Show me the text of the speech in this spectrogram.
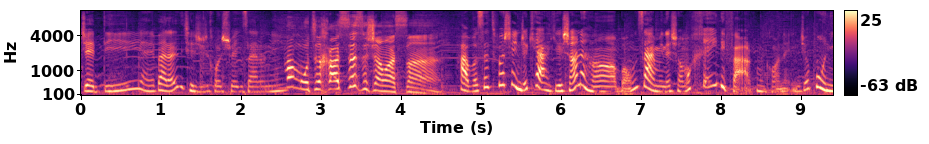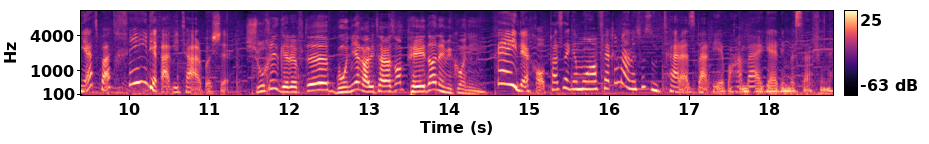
جدی؟ یعنی بلدی چجوری خوش بگذرونی؟ من متخصصشم هستم حواست باشه اینجا کهکشانه ها؟ با اون زمین شما خیلی فرق می‌کنه. اینجا بنیه‌ت باید خیلی قوی تر باشه. شوخی گرفته بنیه قوی تر از من پیدا نمی کنی خیلی خوب. پس اگه موافقی من و تو زودتر از بقیه با هم برگردیم به سفینه.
